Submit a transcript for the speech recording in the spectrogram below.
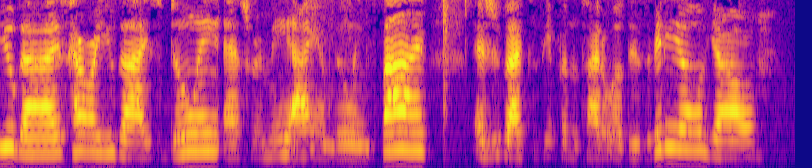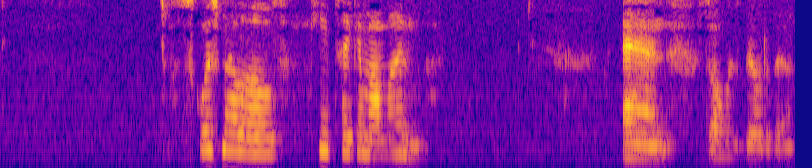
you guys? How are you guys doing? As for me, I am doing fine. As you guys can see from the title of this video, y'all, Squishmallows keep taking my money. And so is Build-A-Bear.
